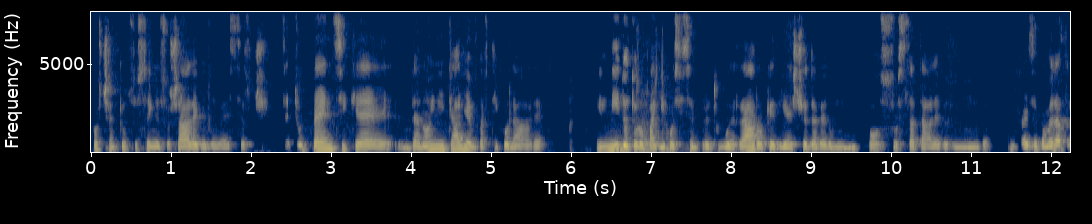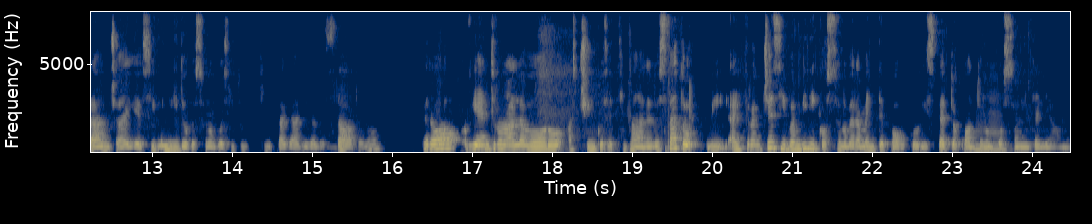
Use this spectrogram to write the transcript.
poi c'è anche un sostegno sociale che deve esserci. Se tu pensi che da noi in Italia in particolare il nido te lo certo. paghi quasi sempre tu, è raro che riesci ad avere un posto statale per un nido. In un paese come la Francia hai gli asili nido che sono quasi tutti pagati dallo Stato, no? Però rientrano al lavoro a 5 settimane. Lo Stato, ai francesi i bambini costano veramente poco rispetto a quanto mm. non costa un italiano.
